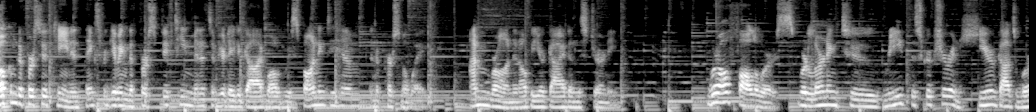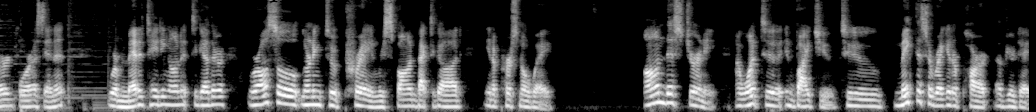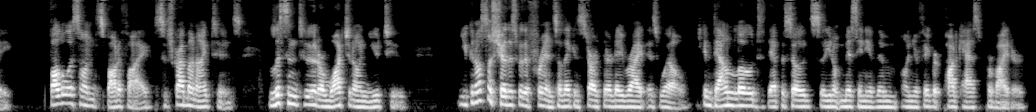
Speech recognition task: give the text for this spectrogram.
Welcome to First 15, and thanks for giving the first 15 minutes of your day to God while responding to Him in a personal way. I'm Ron, and I'll be your guide on this journey. We're all followers. We're learning to read the scripture and hear God's word for us in it. We're meditating on it together. We're also learning to pray and respond back to God in a personal way. On this journey, I want to invite you to make this a regular part of your day. Follow us on Spotify, subscribe on iTunes, listen to it or watch it on YouTube. You can also share this with a friend so they can start their day right as well. You can download the episodes so you don't miss any of them on your favorite podcast provider.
